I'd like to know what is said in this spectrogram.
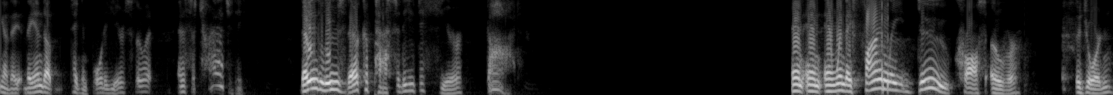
know, they, they end up taking 40 years through it. And it's a tragedy. They lose their capacity to hear God. And, and, and when they finally do cross over the Jordan,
